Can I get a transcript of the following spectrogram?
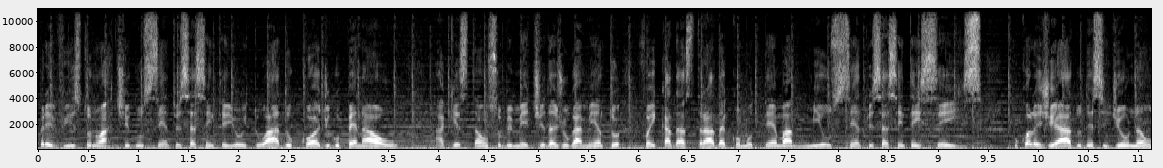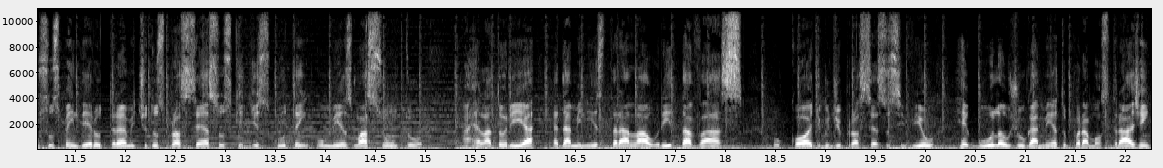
previsto no artigo 168-A do Código Penal. A questão submetida a julgamento foi cadastrada como tema 1166. O colegiado decidiu não suspender o trâmite dos processos que discutem o mesmo assunto. A relatoria é da ministra Laurita Vaz. O Código de Processo Civil regula o julgamento por amostragem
